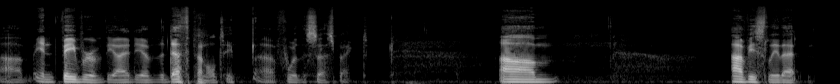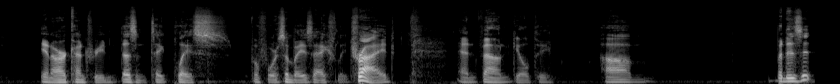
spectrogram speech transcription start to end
um, in favor of the idea of the death penalty uh, for the suspect. Um, obviously, that in our country doesn't take place before somebody's actually tried and found guilty. Um, but is it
